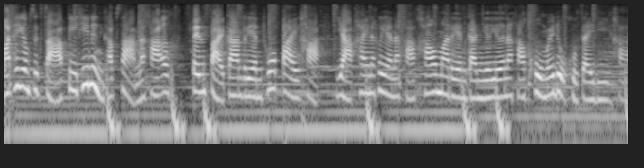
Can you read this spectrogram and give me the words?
มัธยมศึกษาปีที่1ทับ3นะคะ เป็นสายการเรียนทั่วไปค่ะ อยากให้นักเรียนนะคะ เข้ามาเรียนกันเยอะๆนะคะ ครูไม่ดุครูใจดีค่ะ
